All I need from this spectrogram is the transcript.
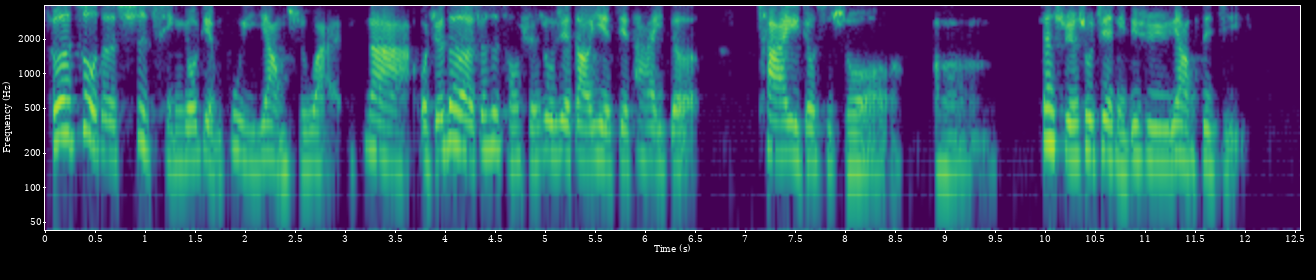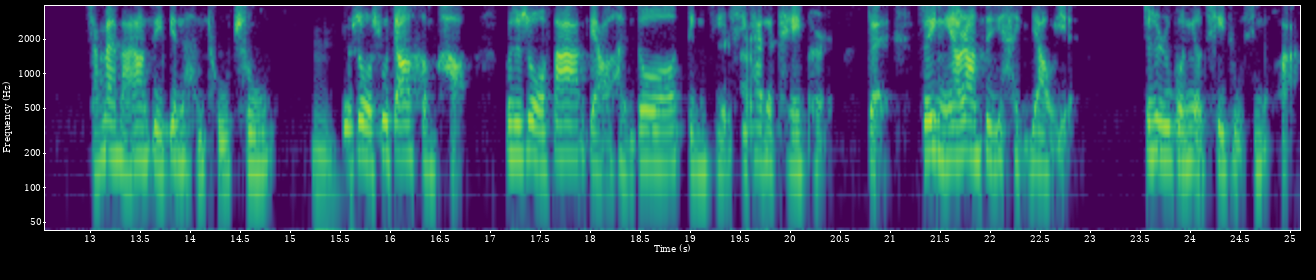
除了做的事情有点不一样之外，那我觉得就是从学术界到业界，它一个差异就是说。嗯，在学术界，你必须让自己想办法让自己变得很突出。嗯，比如说我书教得很好，或者说我发表很多顶级期刊的 paper，对，所以你要让自己很耀眼。就是如果你有企图心的话，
